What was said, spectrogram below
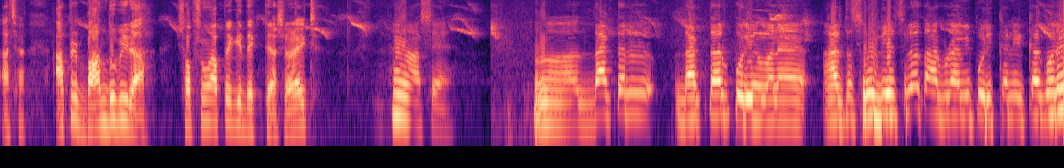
আচ্ছা আপনার বান্ধবীরা সবসময় আপনাকে দেখতে আসে রাইট হ্যাঁ আসে। ডাক্তার ডাক্তার পরি- মানে আলট্রাসাউন্ড দিয়েছিল তারপরে আমি পরীক্ষা নিরীক্ষা করে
